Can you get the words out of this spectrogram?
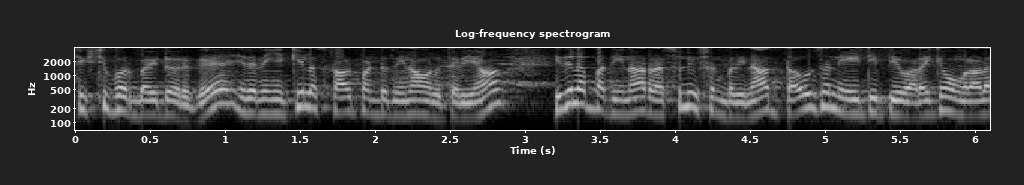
சிக்ஸ்டி ஃபோர் பைட்டும் இருக்குது இதை நீங்கள் கீழே ஸ்க்ரால் பண்ணிட்டீங்கன்னா உங்களுக்கு தெரியும். இதில் பார்த்தீங்கன்னா ரெசல்யூஷன் பார்த்தீங்கன்னா தௌசண்ட் எயிட்டிபி வரைக்கும் உங்களால்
